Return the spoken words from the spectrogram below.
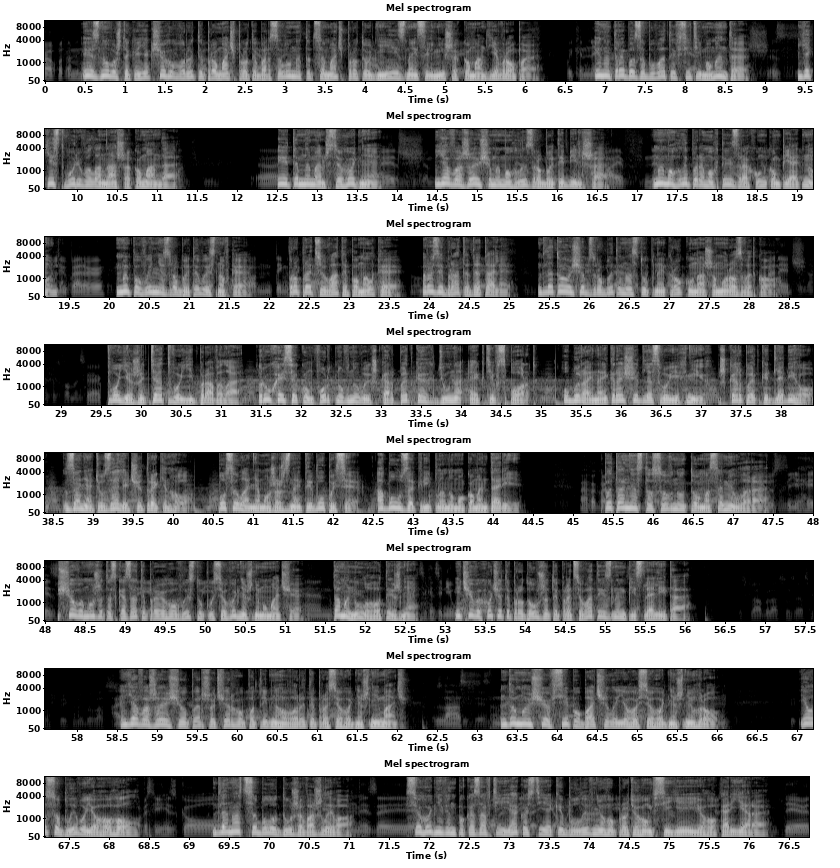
І знову ж таки, якщо говорити про матч проти Барселони, то це матч проти однієї з найсильніших команд Європи. І не треба забувати всі ті моменти, які створювала наша команда. І тим не менш, сьогодні я вважаю, що ми могли зробити більше. Ми могли перемогти з рахунком 5-0. Ми повинні зробити висновки, пропрацювати помилки, розібрати деталі для того, щоб зробити наступний крок у нашому розвитку. Твоє життя, твої правила. Рухайся комфортно в нових шкарпетках Duna Active Sport. Обирай найкраще для своїх ніг, шкарпетки для бігу, занять у залі чи трекінгу. Посилання можеш знайти в описі або у закріпленому коментарі. Питання стосовно Томаса Мюллера. Що ви можете сказати про його виступ у сьогоднішньому матчі та минулого тижня? І чи ви хочете продовжити працювати із ним після літа? Я вважаю, що у першу чергу потрібно говорити про сьогоднішній матч. Думаю, що всі побачили його сьогоднішню гру, і особливо його гол. Для нас це було дуже важливо. Сьогодні він показав ті якості, які були в нього протягом всієї його кар'єри.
